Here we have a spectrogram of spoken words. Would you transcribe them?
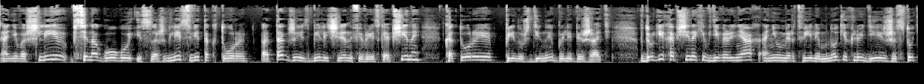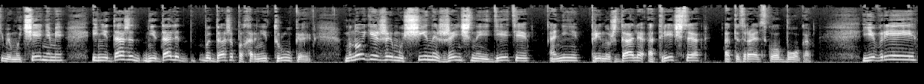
они вошли в синагогу и сожгли свиток Торы, а также избили членов еврейской общины, которые принуждены были бежать. В других общинах и в деревнях они умертвили многих людей с жестокими мучениями и не, даже, не дали даже похоронить трупы. Многие же мужчины, женщины и дети, они принуждали отречься от израильского Бога. Евреи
